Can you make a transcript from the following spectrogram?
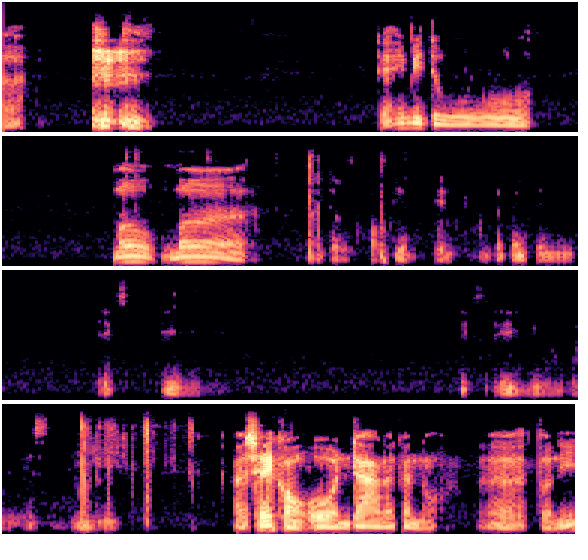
อเดี๋ยวให้ไปดูเมื่อเมื่อ เดี๋ยวขอเปลี่ยนเป็นก็ต้องเป็น XA XAU USD อ่าใช้ของ o n d a แล้วกันเนาะเอ่อตัวนี้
